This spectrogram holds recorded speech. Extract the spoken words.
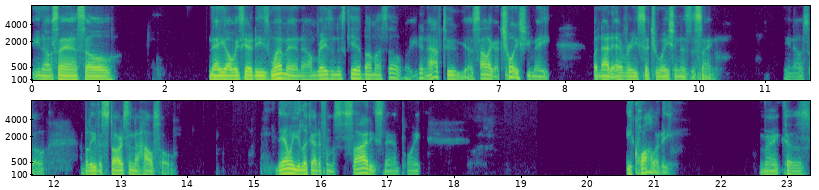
You know what I'm saying? So now you always hear these women, I'm raising this kid by myself. Well, you didn't have to. It sounded like a choice you made but not every situation is the same. You know, so I believe it starts in the household. Then, when you look at it from a society standpoint, equality, right? Because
